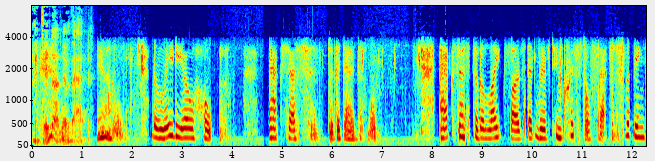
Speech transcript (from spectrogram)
I did not know that. Yeah. The radio hope, access to the dead, access to the light fuzz that lived in crystal sets, slipping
